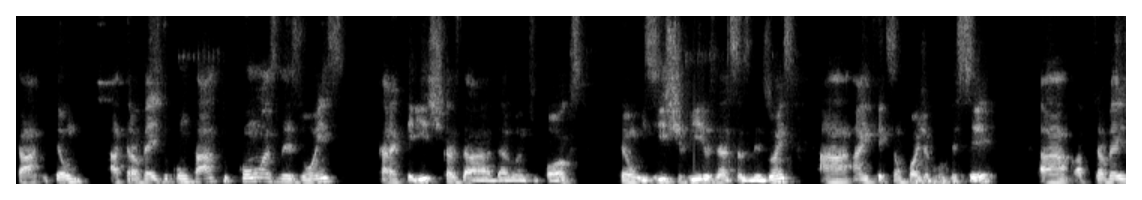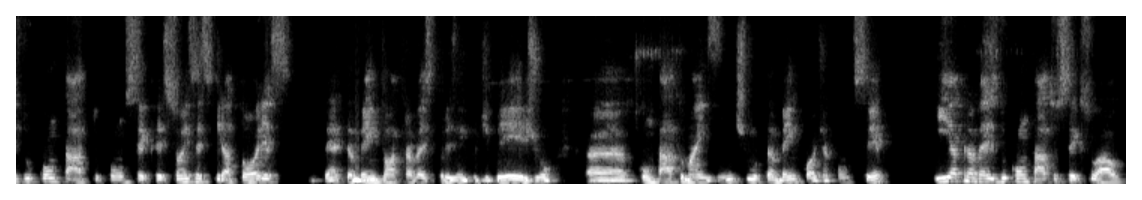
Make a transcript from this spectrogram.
tá? Então, através do contato com as lesões características da, da monkeypox, então, existe vírus nessas lesões, a, a infecção pode acontecer, a, através do contato com secreções respiratórias, né, também, então, através, por exemplo, de beijo, uh, contato mais íntimo também pode acontecer, e através do contato sexual,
